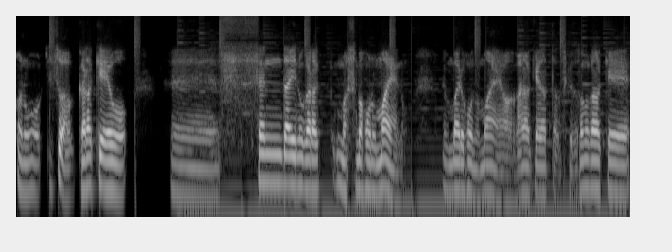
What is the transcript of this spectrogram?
あの、実はガラケーを、えー、先代のガラ、まあ、スマホの前の、モバイルフォンの前はガラケーだったんですけど、そのガラケー、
